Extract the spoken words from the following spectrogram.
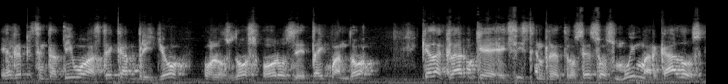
el representativo azteca brilló con los dos oros de Taekwondo. Queda claro que existen retrocesos muy marcados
